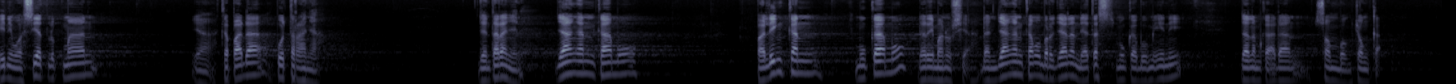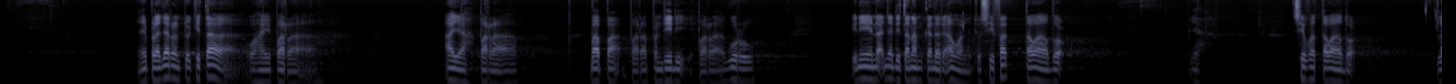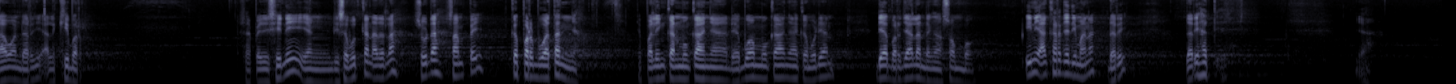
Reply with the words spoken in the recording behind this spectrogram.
Ini wasiat Luqman ya kepada putranya. Di antaranya ini, jangan kamu palingkan mukamu dari manusia dan jangan kamu berjalan di atas muka bumi ini dalam keadaan sombong, congkak. Ini pelajaran untuk kita, wahai para ayah, para bapak, para pendidik, para guru. Ini hendaknya ditanamkan dari awal itu sifat tawadhu. Ya. Sifat tawadhu. Lawan dari al-kibar. Sampai di sini yang disebutkan adalah sudah sampai ke perbuatannya. Dia palingkan mukanya, dia buang mukanya, kemudian dia berjalan dengan sombong. Ini akarnya di mana? Dari dari hati.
